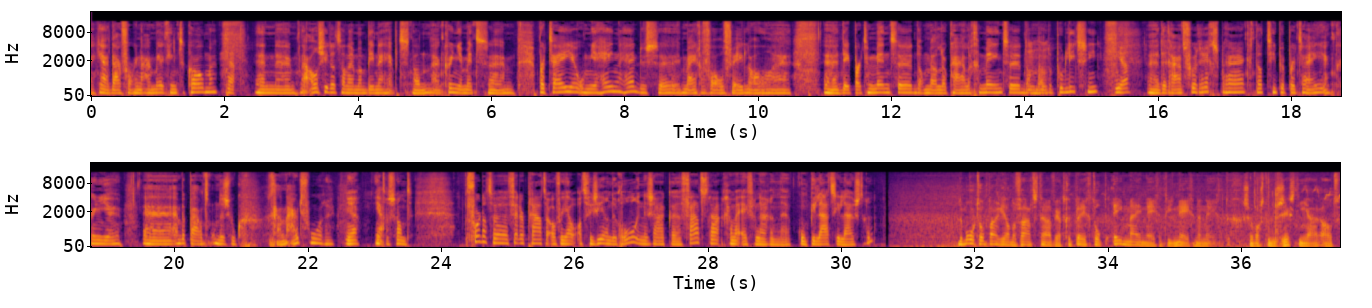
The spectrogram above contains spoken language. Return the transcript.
ja. daarvoor in aanmerking te komen. Ja. En nou, als je dat dan helemaal binnen hebt, dan kun je met ehm, partijen om je heen, hè, dus in mijn geval veelal departementen, dan wel lokale gemeenten, dan wel mhm. de politie. Ja. Eh, de Raad voor Rechtspraak, dat type partijen, kun je uh, een bepaald onderzoek gaan uitvoeren. Ja, interessant. Voordat we verder praten over jouw adviserende rol in de zaak eh, Vaatstra, gaan we even naar een uh, compilatie luisteren. De moord op Marianne Vaatstra werd gepleegd op 1 mei 1999. Ze was toen 16 jaar oud.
